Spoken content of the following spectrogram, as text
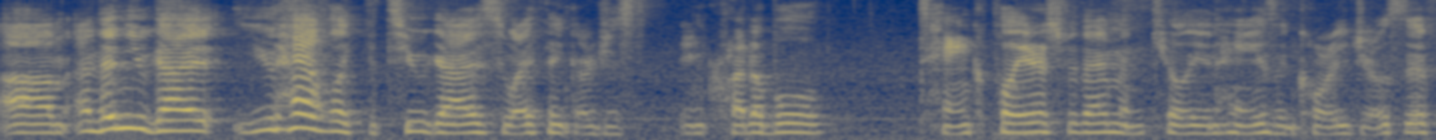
Um, and then you guys, you have like the two guys who I think are just incredible tank players for them, and Killian Hayes and Cory Joseph.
